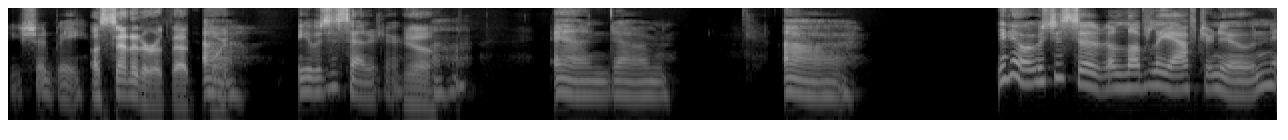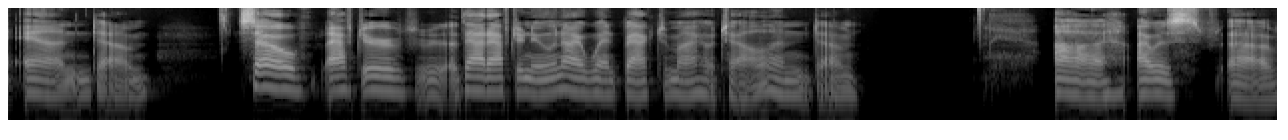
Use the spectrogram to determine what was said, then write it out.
He should be. A senator at that point. Uh, he was a senator. Yeah. Uh-huh. And, um, uh, you know, it was just a, a lovely afternoon. And um, so after that afternoon, I went back to my hotel and um, uh, I was uh,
